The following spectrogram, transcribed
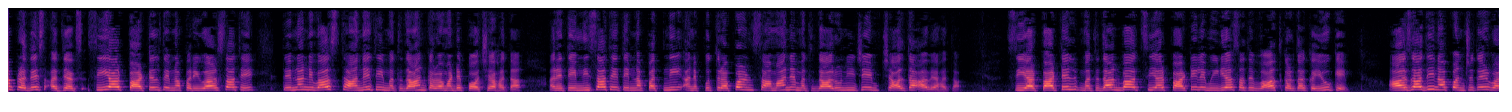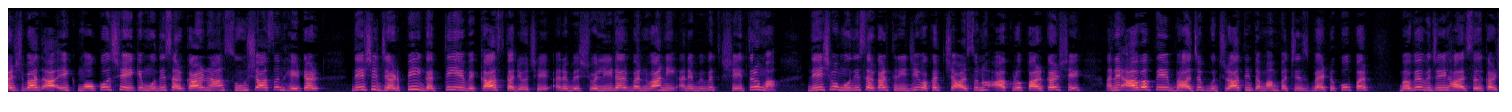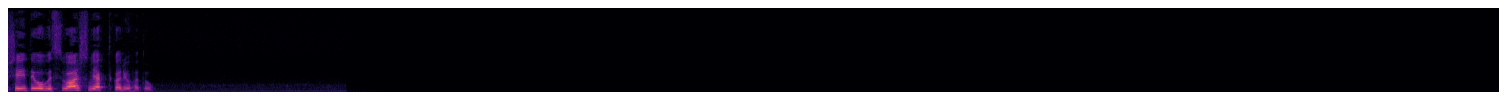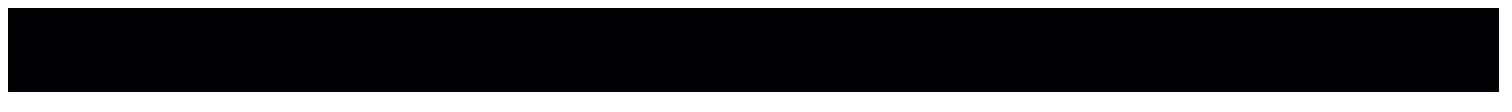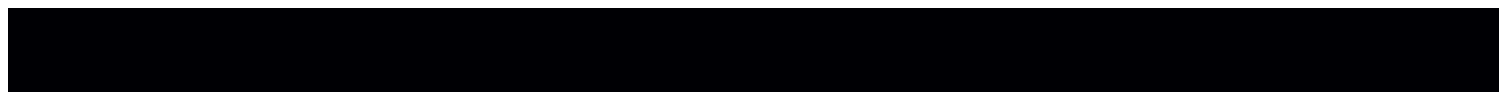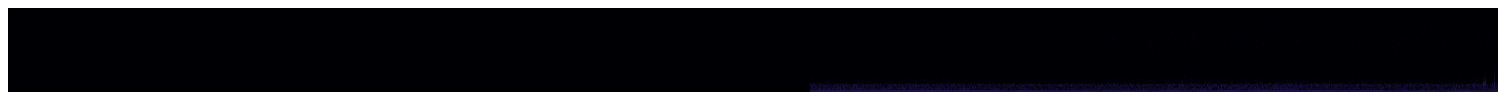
પાર્ટીના પ્રદેશ અધ્યક્ષ C R Patil તેમના પરિવાર સાથે તેમના નિવાસ સ્થાનેથી મતદાન કરવા માટે પહોંચ્યા હતા અને તેમની સાથે તેમના પત્ની અને પુત્ર પણ સામાન્ય મતદારોની જેમ ચાલતા આવ્યા હતા. સી આર પાટીલ મતદાન બાદ સી આર પાટીલે મીડિયા સાથે વાત કરતા કહ્યું કે, આઝાદીના પંચોતેર વર્ષ બાદ આ એક મોકો છે કે મોદી સરકારના સુશાસન હેઠળ દેશે ઝડપી ગતિએ વિકાસ કર્યો છે અને વિશ્વ લીડર બનવાની અને વિવિધ ક્ષેત્રોમાં દેશમાં મોદી સરકાર ત્રીજી વખત ચારસોનો આંકડો પાર કરશે અને આ વખતે ભાજપ ગુજરાતની તમામ પચીસ બેઠકો પર ભવ્ય વિજય હાંસલ કરશે તેવો વિશ્વાસ વ્યક્ત કર્યો હતો.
